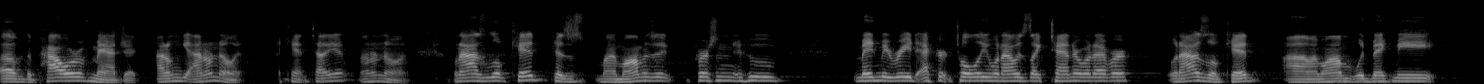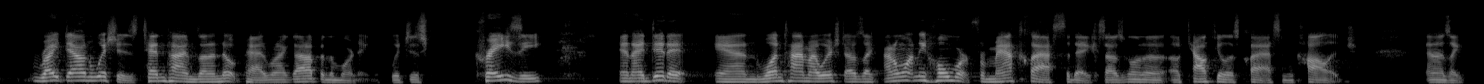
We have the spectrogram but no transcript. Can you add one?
of the power of magic. I don't get. I don't know it. I can't tell you. I don't know it. When I was a little kid, because my mom is a person who made me read Eckhart Tolle when I was like ten or whatever. When I was a little kid, uh, my mom would make me write down wishes ten times on a notepad when I got up in the morning, which is crazy and I did it. And one time I wished I was like, I don't want any homework for math class today because I was going to a calculus class in college. And I was like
